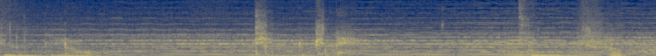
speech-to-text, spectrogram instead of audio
Din lov. Din knæ. Dine fødder.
